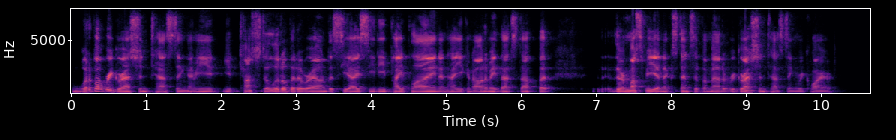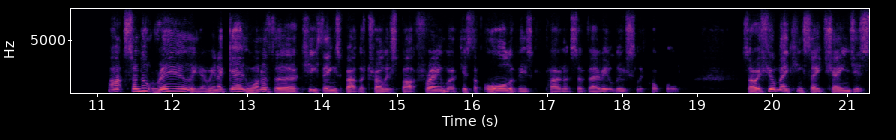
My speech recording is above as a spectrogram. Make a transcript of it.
What about regression testing? I mean, you, you touched a little bit around the CI CD pipeline and how you can automate that stuff, but there must be an extensive amount of regression testing required. Uh, so not really. I mean, again, one of the key things about the trellispark framework is that all of these components are very loosely coupled. So if you're making, say, changes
